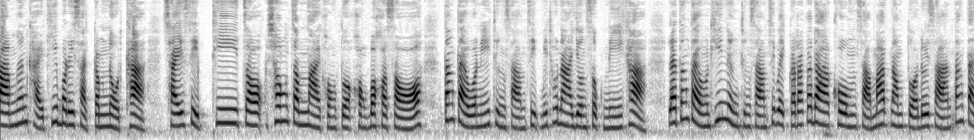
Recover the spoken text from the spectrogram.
ตามเงื่อนไขที่บริษัทกำหนดค่ะ ใช้สิทธิ์ที่จช่องจำหน่ายของตั๋วของบขสตั้งแต่วันนี้ถึง 30 มิถุนายนศกนี้ค่ะ และตั้งแต่วันที่1ถึง31 กรกฎาคม สามารถนำตั๋วโดยสารตั้งแต่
